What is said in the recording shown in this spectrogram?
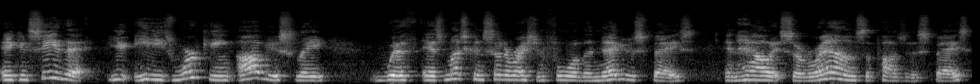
And you can see that you, he's working, obviously, with as much consideration for the negative space and how it surrounds the positive space.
